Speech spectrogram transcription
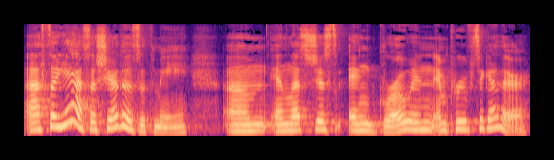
Uh, so, yeah, so share those with me, um, and let's just and grow and improve together.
